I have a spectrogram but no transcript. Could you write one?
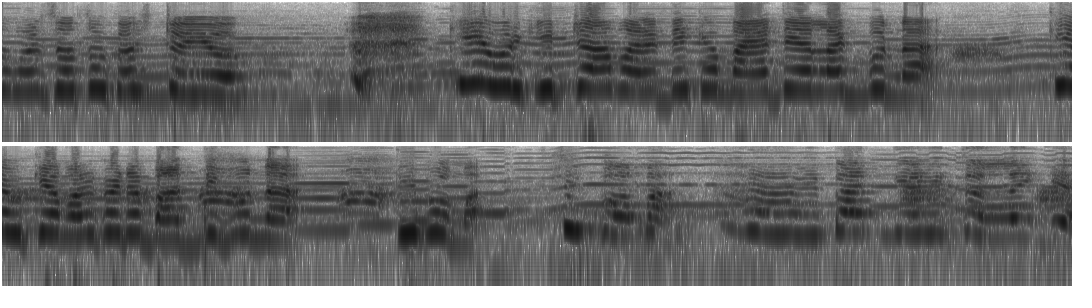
আমার যত কষ্টই হোক। কেউ কি একটু আমার দেখে মায়া দেওয়া লাগবো না। কেউ কি আমার কয়টা ভাত দিব না। দিব, মা। দিব, মা। আমি লেগে।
